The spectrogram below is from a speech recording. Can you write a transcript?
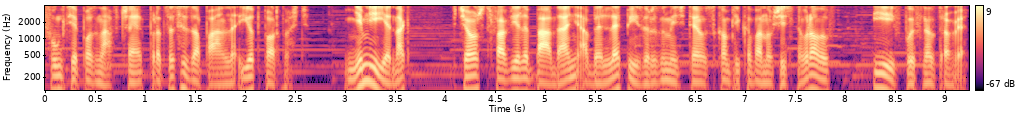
funkcje poznawcze, procesy zapalne i odporność. Niemniej jednak wciąż trwa wiele badań, aby lepiej zrozumieć tę skomplikowaną sieć neuronów i jej wpływ na zdrowie.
